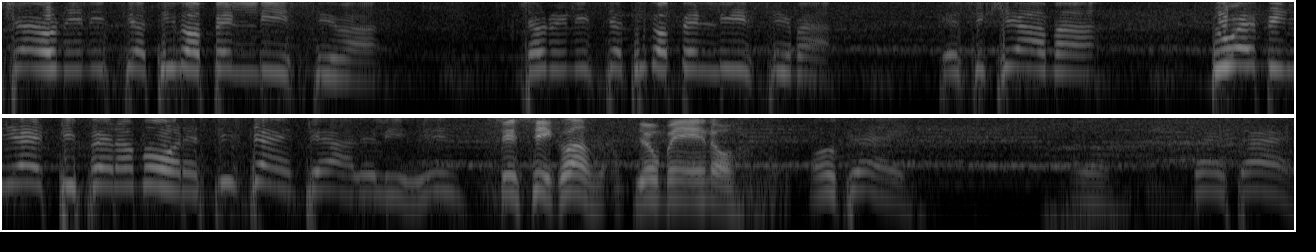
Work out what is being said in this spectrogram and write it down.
C'è un'iniziativa bellissima, c'è un'iniziativa bellissima che si chiama Due biglietti per amore. Si sente Ale lì? Sì, sì, qua più o meno. Ok. Allora, aspetta, eh.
